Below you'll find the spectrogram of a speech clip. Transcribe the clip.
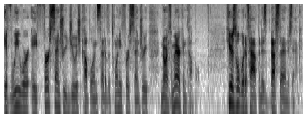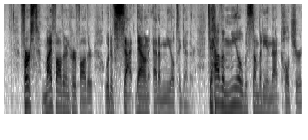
if we were a first century Jewish couple instead of a 21st century North American couple. Here's what would have happened, as best I understand. First, my father and her father would have sat down at a meal together. To have a meal with somebody in that culture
